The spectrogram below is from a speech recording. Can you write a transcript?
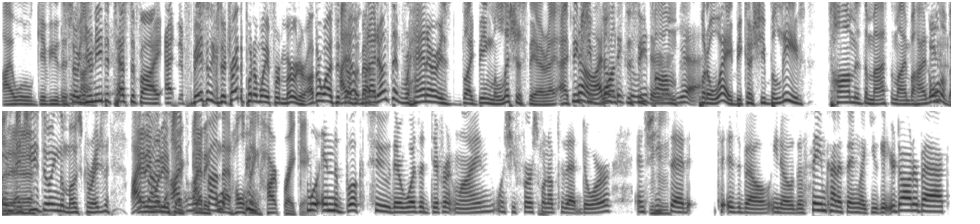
I will give you this. So you need to testify at basically because they're trying to put him away for murder. Otherwise, it doesn't don't, matter. but I don't think Hannah is like being malicious there. I, I think No, she I wants think to so see either. Tom Yeah. put away because she believes Tom is the mastermind behind all of this, and and- she's doing the most courageous thing. I Annie, found, what do you I- think? I, Annie? found that whole thing heartbreaking. Well, in the book too, there was a different line when she first went up to that door, and she Mhm. said to Isabel, you know, the same kind of thing, like you get your daughter back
